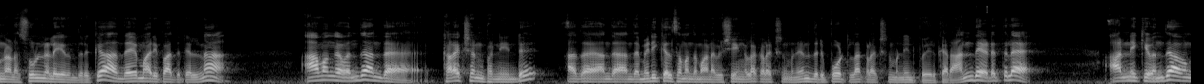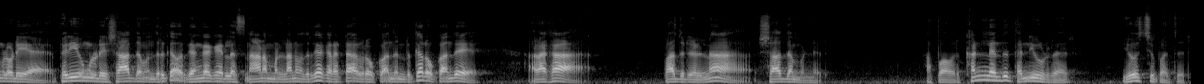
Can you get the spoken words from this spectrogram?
உண்டான சூழ்நிலை இருந்திருக்கு. அதே மாதிரி பார்த்துட்டேன்னா அவங்க வந்து அந்த கலெக்ஷன் பண்ணிட்டு அதை அந்த அந்த மெடிக்கல் சம்மந்தமான விஷயங்கள்லாம் கலெக்ஷன் பண்ணி அந்த ரிப்போர்ட்லாம் கலெக்ஷன் பண்ணிட்டு போயிருக்காரு. அந்த இடத்துல அன்னைக்கு வந்து அவங்களுடைய பெரியவங்களுடைய சாதம் வந்திருக்கு. அவர் கங்கை கரையில் ஸ்நானம் பண்ணலான்னு வந்திருக்கார் கரெக்டாக அவர் உட்காந்துருக்கார் உட்காந்து அழகாக பார்த்துட்டேன்னா சாதம் பண்ணார். அப்போ அவர் கண்ணிலேருந்து தண்ணி விடுறார். யோசித்து பார்த்தார்.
